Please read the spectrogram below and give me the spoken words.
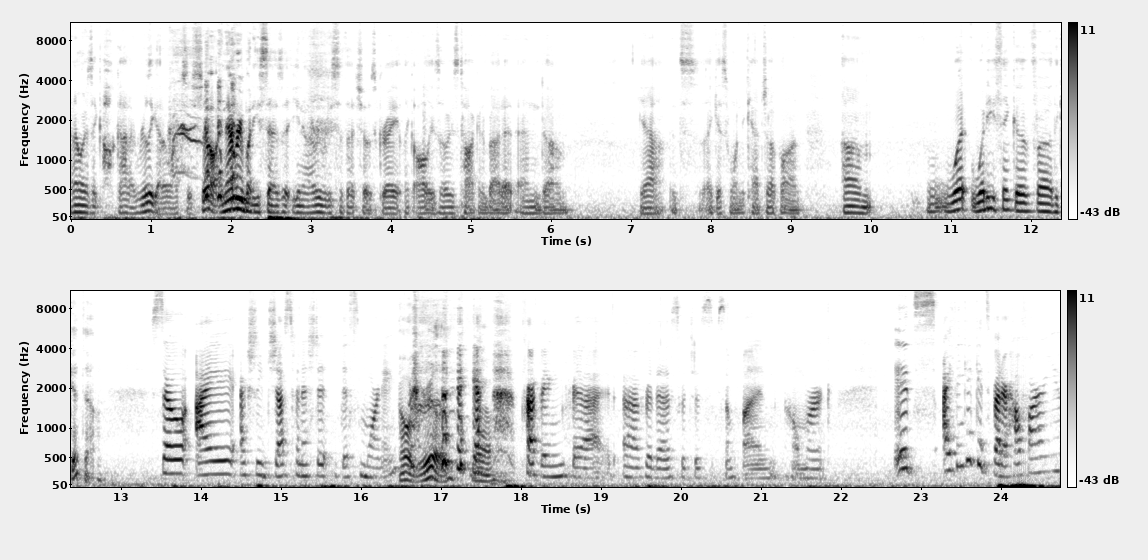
I'm always like, oh god, I really got to watch this show. And everybody says it, you know, everybody says that show's great. Like Ollie's always talking about it, and um, yeah, it's I guess one to catch up on. Um, what what do you think of uh, the Get Down? So I actually just finished it this morning. Oh, really? yeah, Wow. prepping for that uh, for this, which is some fun homework. It's. I think it gets better. How far are you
